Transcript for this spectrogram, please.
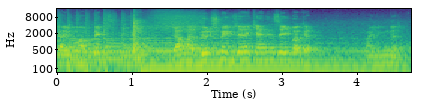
Çay muhabbet. Canlar görüşmek üzere. Kendinize iyi bakın. Hayırlı günler.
